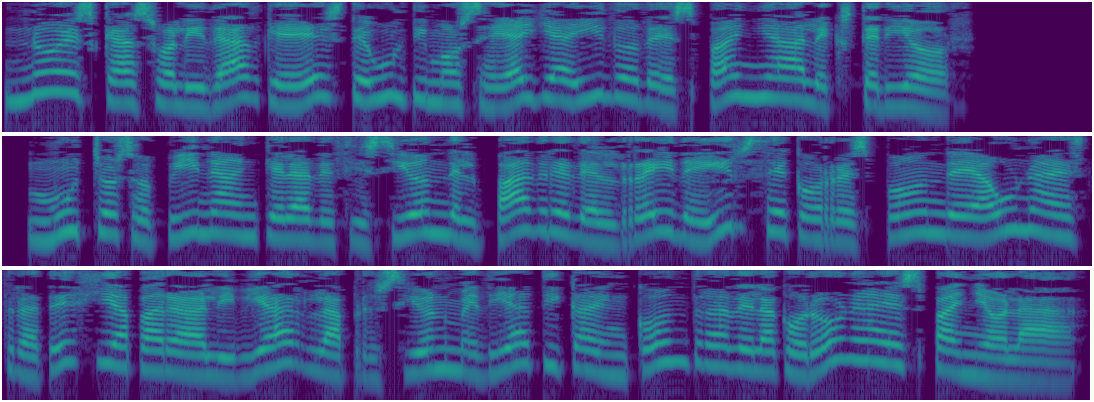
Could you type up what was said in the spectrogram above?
No es casualidad que este último se haya ido de España al exterior. Muchos opinan que la decisión del padre del rey de irse corresponde a una estrategia para aliviar la presión mediática en contra de la corona española.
